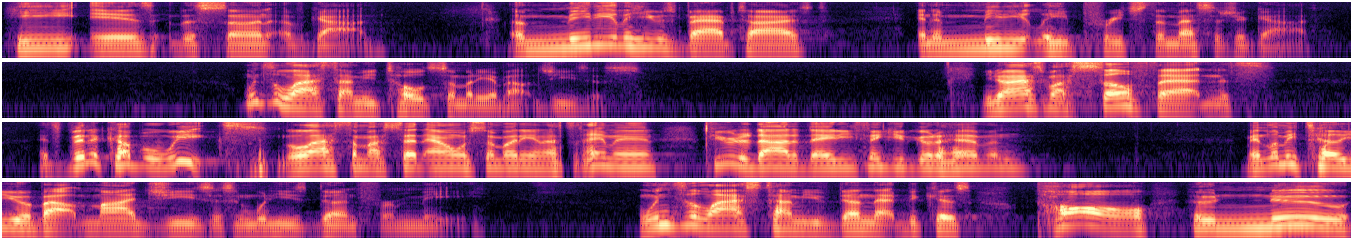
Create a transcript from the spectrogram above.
He is the Son of God. Immediately he was baptized, and immediately he preached the message of God. When's the last time you told somebody about Jesus? You know, I asked myself that, and it's, it's been a couple weeks. The last time I sat down with somebody and I said, Hey, man, if you were to die today, do you think you'd go to heaven? Man, let me tell you about my Jesus and what he's done for me. When's the last time you've done that? Because Paul, who knew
